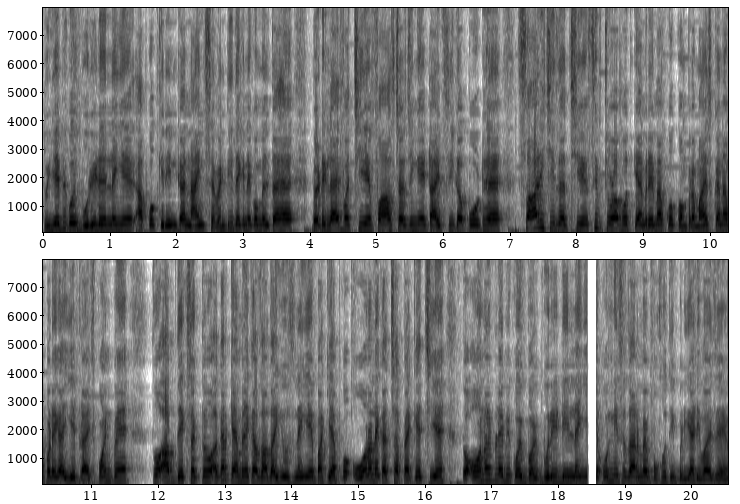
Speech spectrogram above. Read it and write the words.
तो ये भी कोई बुरी डील नहीं है। आपको किरीन का नाइन देखने को मिलता है। बैटरी लाइफ अच्छी है फास्ट चार्जिंग है टाइप सी का पोर्ट है, सारी चीज़ें अच्छी है। सिर्फ़ थोड़ा बहुत कैमरे में आपको कॉम्प्रोमाइज़ करना पड़ेगा, ये प्राइस पॉइंट पे। तो आप देख सकते हो, अगर कैमरे का ज़्यादा यूज़ नहीं है, बाकी आपको ओवरऑल एक अच्छा पैकेज चाहिए तो ऑनर प्ले भी कोई बुरी डील नहीं है। उन्नीस हज़ार में बहुत ही बढ़िया डिवाइस है।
